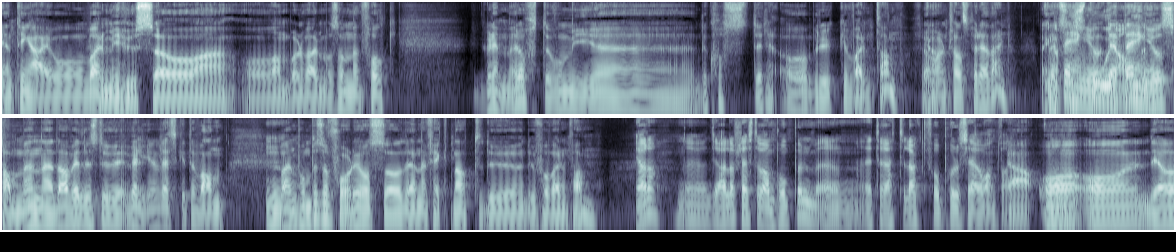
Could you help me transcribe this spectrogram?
én ting er jo varme i huset og, og vannbåren varme og sånn, men folk glemmer ofte hvor mye det koster å bruke varmt vann fra varmtvannsberederen. Er Dette, henger jo, dette henger jo sammen, David. Hvis du velger en væske til vann, varmepumpe, så får du jo også den effekten at du, du får varmt vann. Ja da, de aller fleste varmepumpene er tilrettelagt for å produsere varmt vann. Ja, og, og det å,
